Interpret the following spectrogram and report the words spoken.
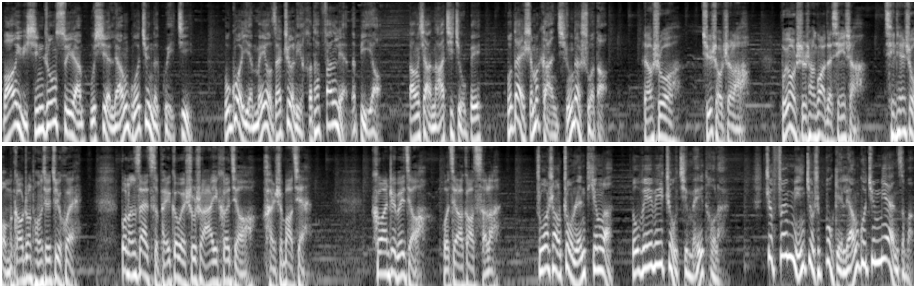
王宇心中虽然不屑梁国俊的诡计，不过也没有在这里和他翻脸的必要。当下拿起酒杯，不带什么感情的说道：“梁叔，举手之劳，不用时常挂在心上。今天是我们高中同学聚会，不能在此陪各位叔叔阿姨喝酒，很是抱歉。喝完这杯酒，我就要告辞了。”桌上众人听了，都微微皱起眉头来。这分明就是不给梁国俊面子嘛！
